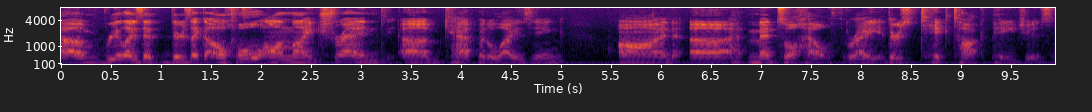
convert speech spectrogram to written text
um, realize that there's like a whole online trend um, capitalizing on uh, mental health, right? There's TikTok pages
